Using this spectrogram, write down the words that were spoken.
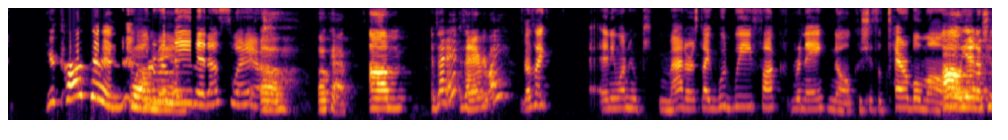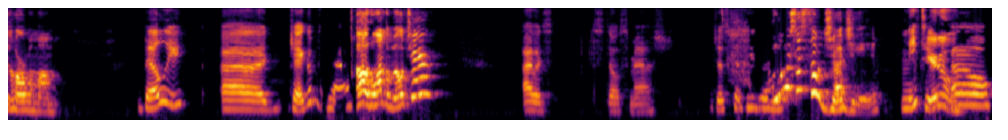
Your cousin. Oh, We're man. related, I swear. Oh, okay. Um, is that it? Is that everybody? That's like anyone who matters. Like, would we fuck Renee? No, because she's a terrible mom. Oh yeah, no, she's a horrible mom. Billy. Uh, Jacob's. Yeah. Oh, the one in the wheelchair? I would still smash. Just because he's He a. was just so judgy. Me too. Oh.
